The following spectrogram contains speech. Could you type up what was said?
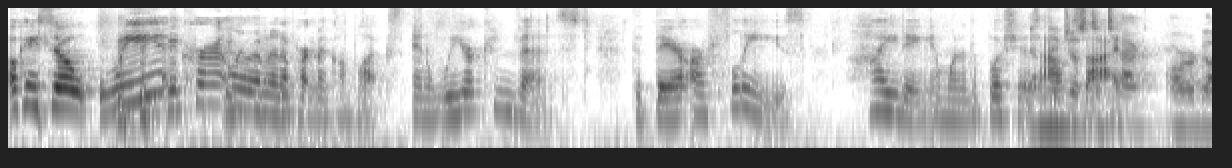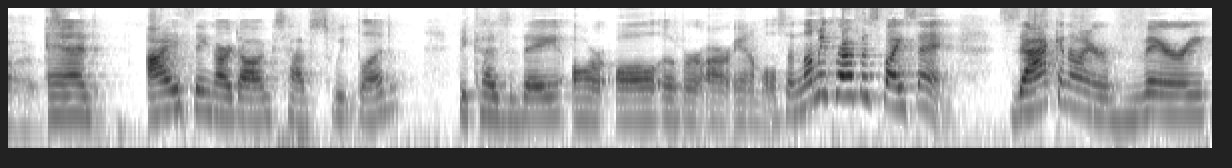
Okay, so we currently live in an apartment complex and we are convinced that there are fleas hiding in one of the bushes And they outside. just attack our dogs. And I think our dogs have sweet blood because they are all over our animals. And let me preface by saying, Zach and I are very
